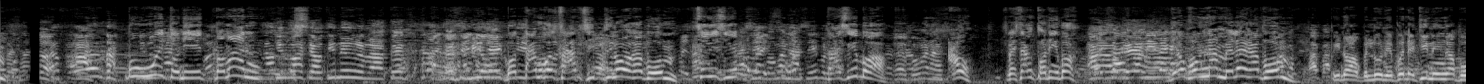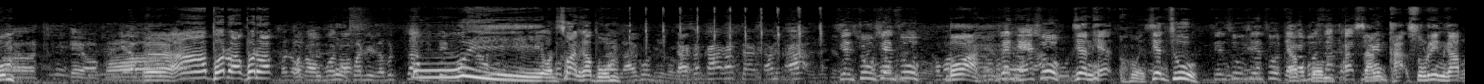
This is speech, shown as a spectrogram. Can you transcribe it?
ปุ้ยตัวนี้ประมาณคิดว่าเจ้าที่หนึ่งนั่นล่ะเต้นแต่สิมีใหญ่บ่ต่ำกว่าสามสิบกิโลครับผมสี่สิบประมาณห้าสิบห้าสิบบ่เออประมาณห้าสิบเอา ไปสั่งตอนนี้บ่เอาโอเคนี่เลยเดี๋ยวผมนำไปเลยครับผม พี่น้องเป็นรุ่นในเพื่อนในที่หนึ่งครับผม แกออกก่อนเออเอาพดออกพดออกมันออกคนออกคนนี่แล้วมันอุ้ยอ่อนซ่อนครับผม หลายคนอยู่จากสังขาครับจากสังขาเซียนสู้เซียนสู้บ่เซียนแหสู้เสี้ยนแหโอ้ยเสี้ยนสู้เซียนสู้เซียนสู้คจากรับอำเภผอม สังขะสุสังรินทร์ขะสุรินทร์ครับ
